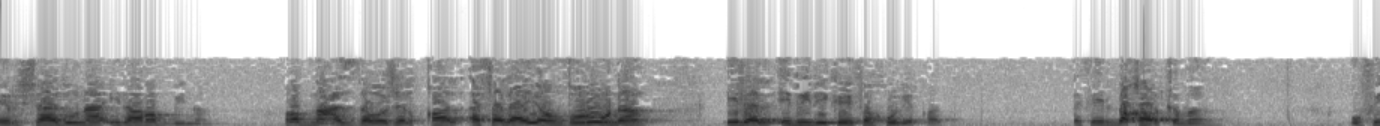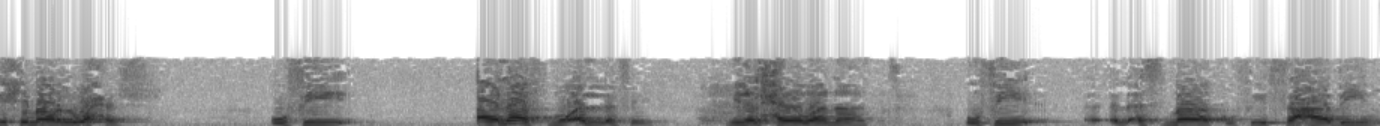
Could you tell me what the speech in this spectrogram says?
إرشادنا إلى ربنا. ربنا عز وجل قال أفلا ينظرون إلى الإبل كيف خلقت؟ في البقر كمان وفي حمار الوحش وفي آلاف مؤلفة من الحيوانات وفي الأسماك وفي الثعابين.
